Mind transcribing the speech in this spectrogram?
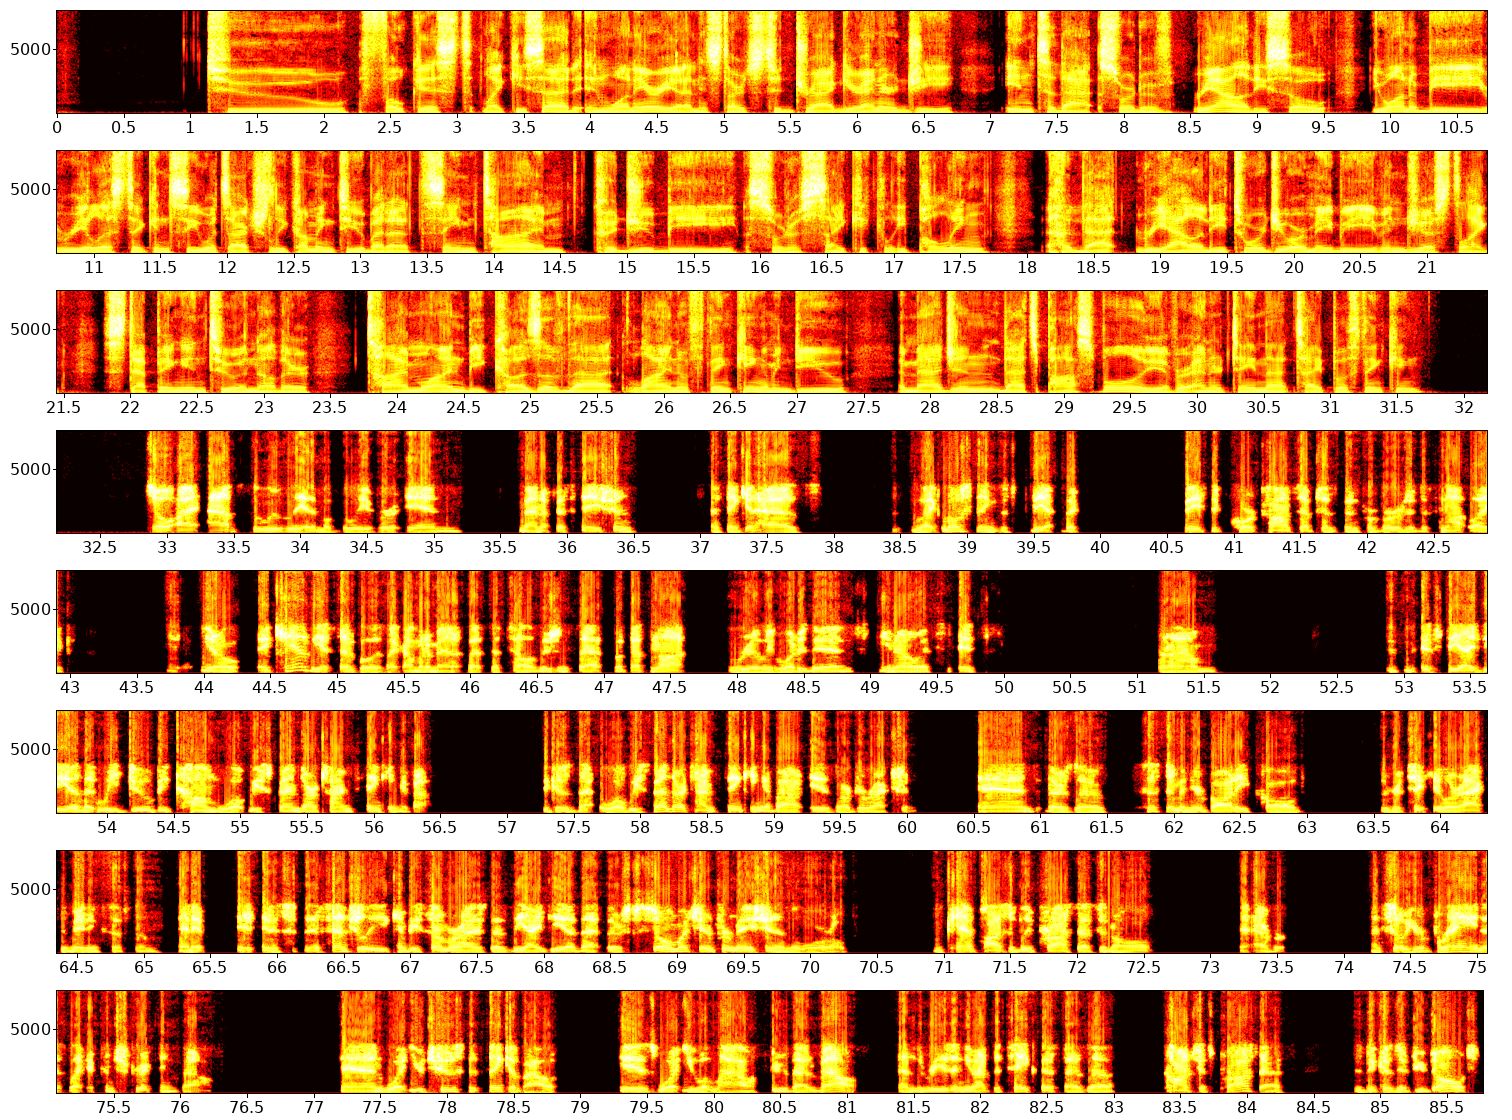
too focused, like you said, in one area and it starts to drag your energy into that sort of reality. So you want to be realistic and see what's actually coming to you, but at the same time, could you be sort of psychically pulling that reality towards you, or maybe even just like stepping into another timeline because of that line of thinking? I mean, do you imagine that's possible? Or you ever entertain that type of thinking? So I absolutely am a believer in manifestation. I think it has, like most things, the the basic core concept has been perverted. It's not like, you know, it can be as simple as like I'm going to manifest a television set, but that's not really what it is. You know, it's it's um, it's the idea that we do become what we spend our time thinking about, because that what we spend our time thinking about is our direction. And there's a system in your body called the reticular activating system, and it it is essentially can be summarized as the idea that there's so much information in the world you can't possibly process it all ever, and so your brain is like a constricting valve, and what you choose to think about is what you allow through that valve. And the reason you have to take this as a conscious process is because if you don't,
